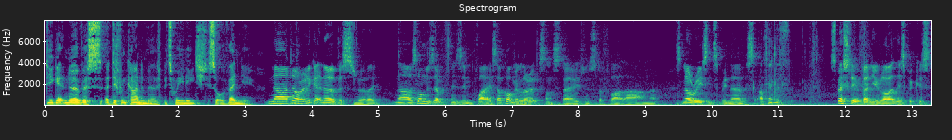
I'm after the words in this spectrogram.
do you get nervous, a different kind of nerves between each sort of venue? No, I don't really get nervous, really. No, as long as everything's in place. I've got my lyrics on stage and stuff like that, and uh, there's no reason to be nervous. I think, the f- especially at a venue like this, because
